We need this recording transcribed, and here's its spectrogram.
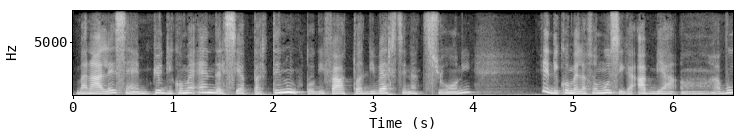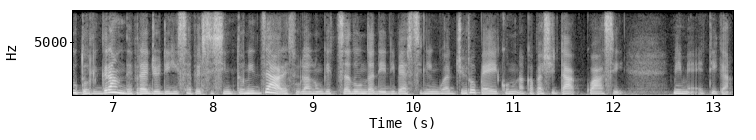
banale esempio di come Handel sia appartenuto di fatto a diverse nazioni e di come la sua musica abbia uh, avuto il grande pregio di sapersi sintonizzare sulla lunghezza d'onda dei diversi linguaggi europei con una capacità quasi mimetica.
